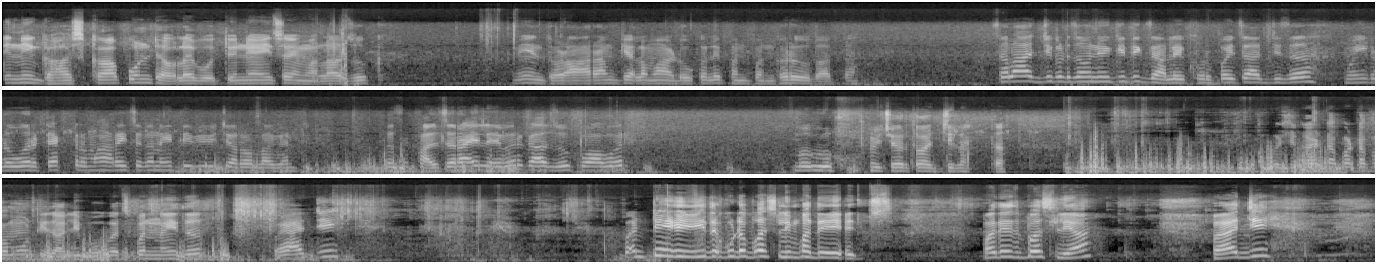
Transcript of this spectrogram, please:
त्यांनी घास कापून ठेवला आहे ते न्यायचं आहे मला अजून. मी थोडा आराम केला मला डोकं लय फनफन करत होतं आता. चला आजीकडे जाऊन येऊ कितीक झालंय खुरपायचं आजीचं? मग इकडं वर ट्रॅक्टर मारायचं का नाही ते बी विचारावं लागेल तसं खालचं राहिलंय बरं का झोप वावर? बघू विचारतो आजीला आता. कशी काय टपाटपा मोठी झाली बोगच पण नाही तर. आजी? पण ते इथं कुठं बसली मध्येच? मध्येच बसली हा? आजी?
